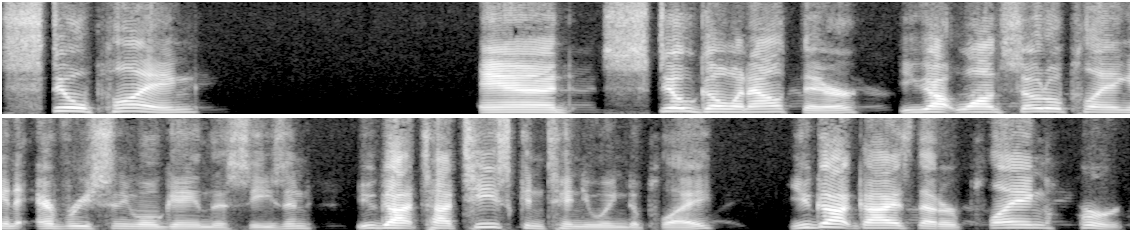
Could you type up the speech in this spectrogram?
still playing and still going out there. You got Juan Soto playing in every single game this season. You got Tatis continuing to play. You got guys that are playing hurt.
